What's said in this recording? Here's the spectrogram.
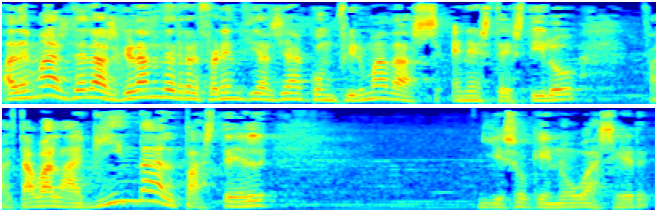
Además de las grandes referencias ya confirmadas en este estilo, faltaba la guinda al pastel y eso que no va a ser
